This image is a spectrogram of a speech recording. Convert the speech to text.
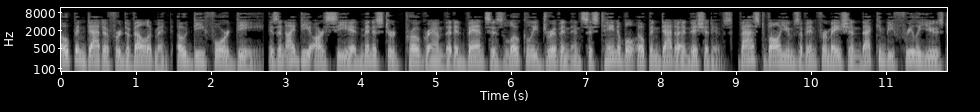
Open Data for Development is an IDRC-administered program that advances locally driven and sustainable open data initiatives, vast volumes of information that can be freely used,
